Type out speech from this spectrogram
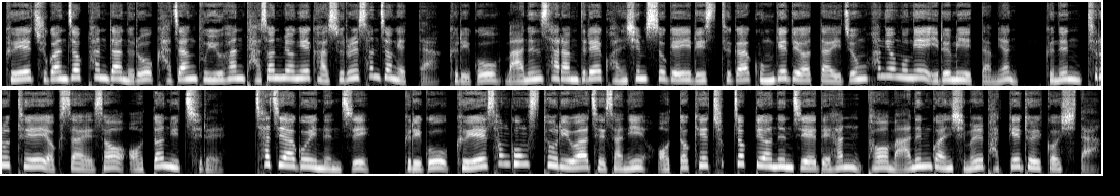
그의 주관적 판단으로 가장 부유한 5명의 가수를 선정했다. 그리고 많은 사람들의 관심 이 리스트가 공개되었다. 이 중 황영웅의 이름이 있다면 그는 트로트의 역사에서 어떤 위치를 차지하고 있는지 그리고 그의 성공 스토리와 재산이 어떻게 축적되었는지에 대한 더 많은 관심을 받게 될 것이다.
